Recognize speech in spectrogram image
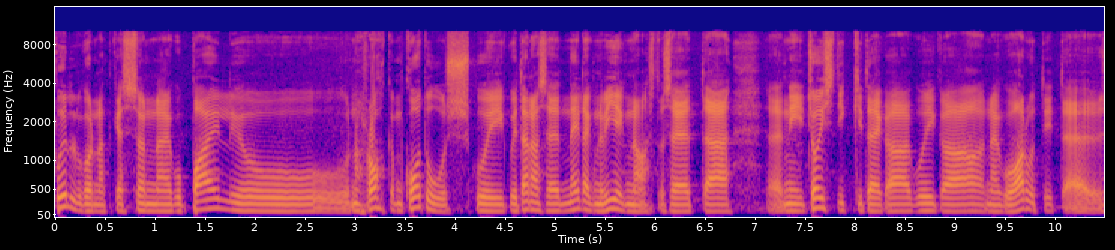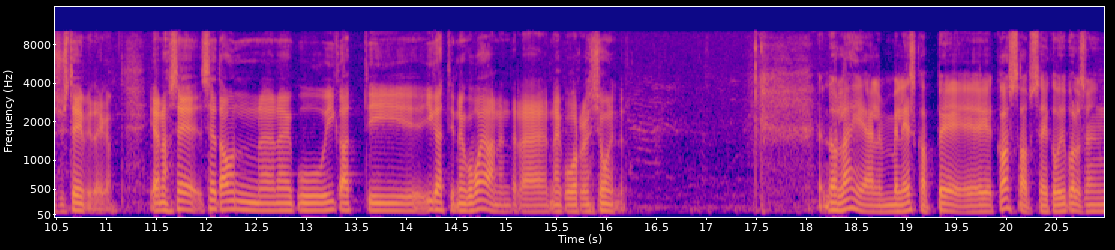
põlvkonnad, kes on nagu palju noh, rohkem kodus kui, kui tänased neljakümne, viiekümne aastased äh, nii joystick idega kui ka nagu arvutite süsteemidega. ja noh, see, seda on nagu igati, igati nagu vaja nendele nagu organisatsioonidele no lähiajal meil skp kasvab, seega võib-olla see on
